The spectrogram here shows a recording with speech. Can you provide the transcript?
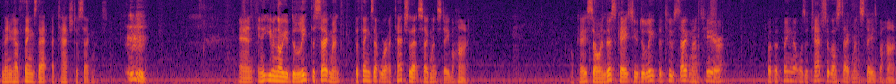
and then you have things that attach to segments. and even though you delete the segment, the things that were attached to that segment stay behind. Okay, so in this case, you delete the two segments here, but the thing that was attached to those segments stays behind.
